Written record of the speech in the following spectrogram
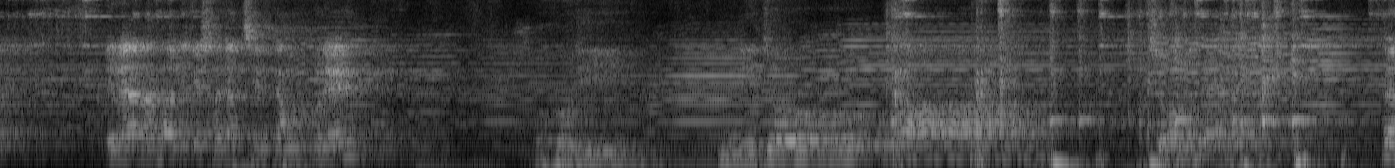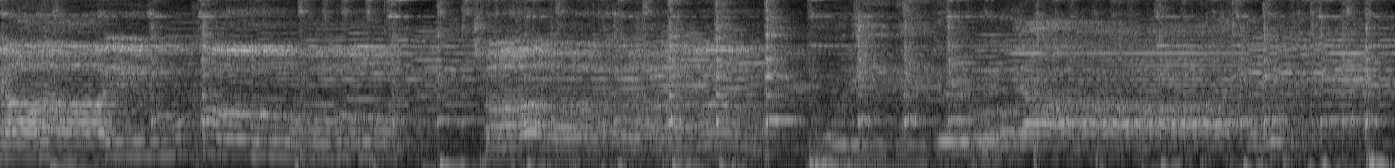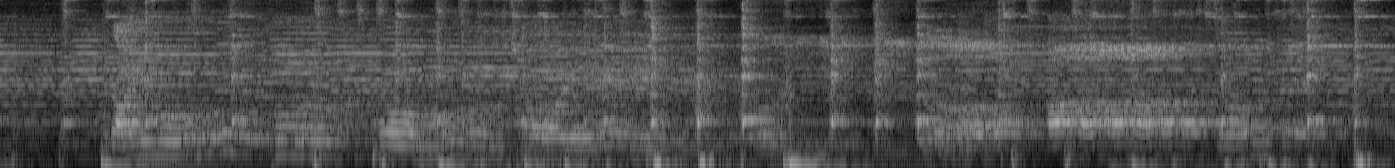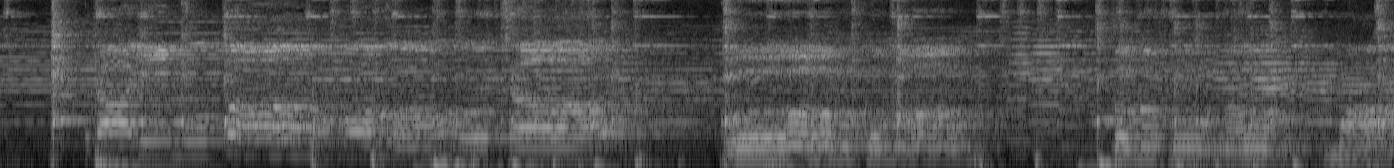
এবার রাধারানীকে সাজাচ্ছেন কেমন করে? হরি নিজ চলে রাই তনু পুন মাজি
